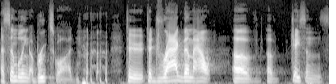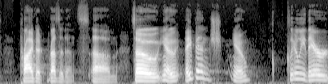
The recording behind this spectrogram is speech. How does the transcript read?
assembling a brute squad to, to drag them out of, of Jason's private residence. Um, so, you know, they've been, you know, clearly they're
